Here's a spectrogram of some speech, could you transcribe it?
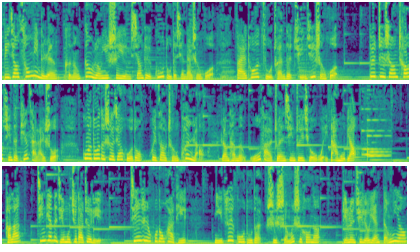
比较聪明的人可能更容易适应相对孤独的现代生活，摆脱祖传的群居生活。对智商超群的天才来说，过多的社交活动会造成困扰，让他们无法专心追求伟大目标。好了，今天的节目就到这里。今日互动话题：你最孤独的是什么时候呢？评论区留言等你哦。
